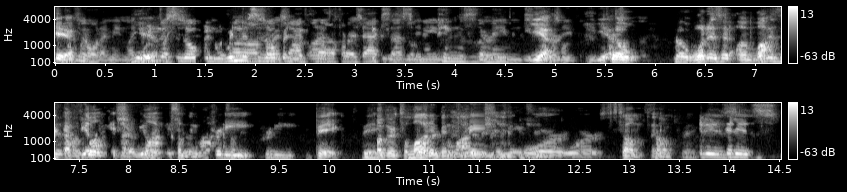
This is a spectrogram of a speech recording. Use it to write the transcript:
Yeah. You know what I mean. Like, Yeah. it's When like this is open with when this is unauthorized open with access, unauthorized it access, pings the it pings the main security. Yeah. So, So what does it what unlock? does it I feel like unlock? it should feel like unlock something unlock pretty something pretty big, big. whether it's a lot of Whether lot of information information or or something. something. It is. It is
